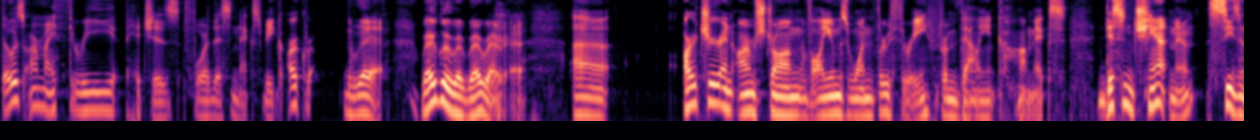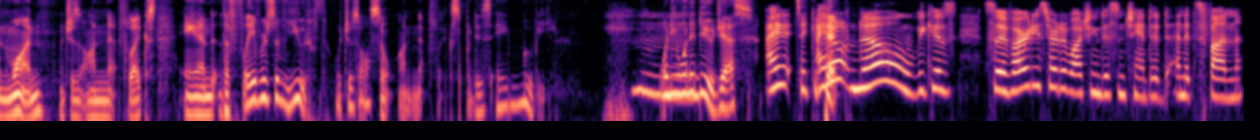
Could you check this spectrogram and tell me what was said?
those are my three pitches for this next week. Uh, Archer and Armstrong volumes 1 through 3 from Valiant Comics, Disenchantment season 1, which is on Netflix, and The Flavors of Youth, which is also on Netflix but is a movie. Hmm. What do you want to do, Jess? I take your I pick. don't know because so I've already started watching Disenchanted and it's fun,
